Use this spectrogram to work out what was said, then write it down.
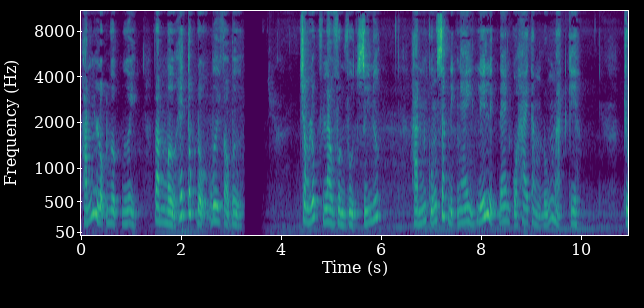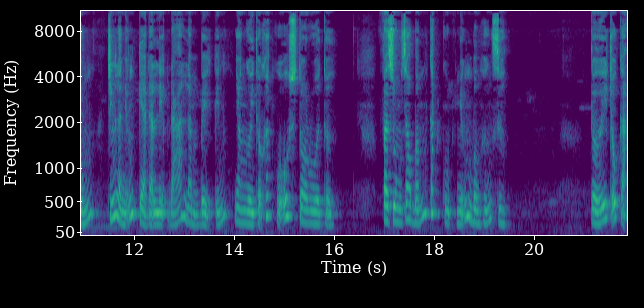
hắn lộn ngược người và mở hết tốc độ bơi vào bờ. Trong lúc lao vùn vụt dưới nước, hắn cũng xác định ngay lý lịch đen của hai thằng đúng mạt kia. Chúng chính là những kẻ đã liệng đá làm bể kính nhà người thợ khắc gỗ Storwater và dùng dao bấm cắt cụt những bông hướng dương. Tới chỗ cạn,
